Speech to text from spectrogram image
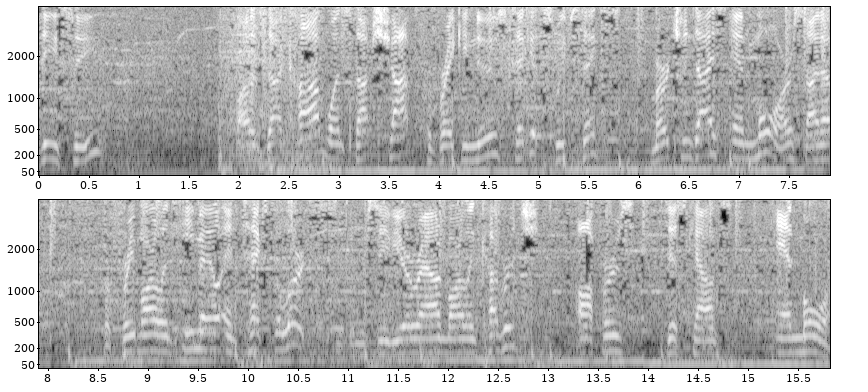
D.C. Marlins.com, one stop shop for breaking news, tickets, sweepstakes, merchandise, and more. Sign up for free Marlins email and text alerts. You can receive year round Marlin coverage, offers, discounts, and more.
